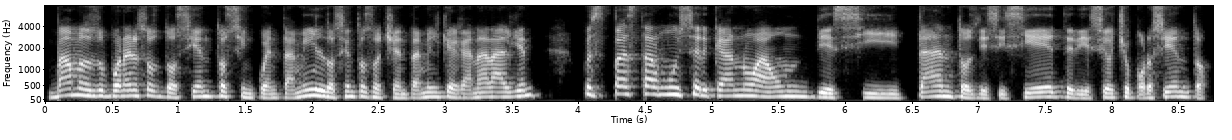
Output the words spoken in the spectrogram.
vamos a suponer esos 250 mil, 280 mil que ganara alguien, pues va a estar muy cercano a un diez y tantos, 17, 18%.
